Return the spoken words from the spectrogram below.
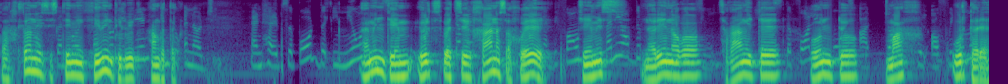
Дархлааны системийн хэвийн төлөвийг хангадаг. Амин дэм эрдэс бодисыг хаанаас авах вэ? Жимс, нарийн ногоо, цагаан идэ, өндөө, мах, үр тариа.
